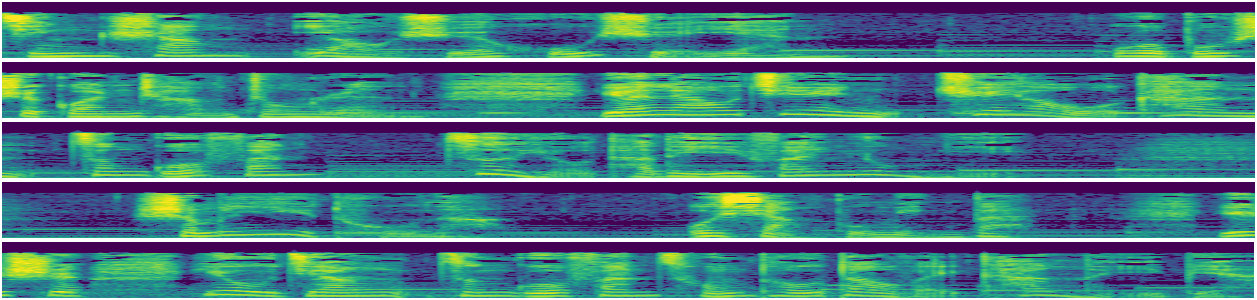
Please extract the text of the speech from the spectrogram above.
经商要学胡雪岩。我不是官场中人，袁辽俊却要我看曾国藩，自有他的一番用意。什么意图呢？我想不明白，于是又将曾国藩从头到尾看了一遍，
